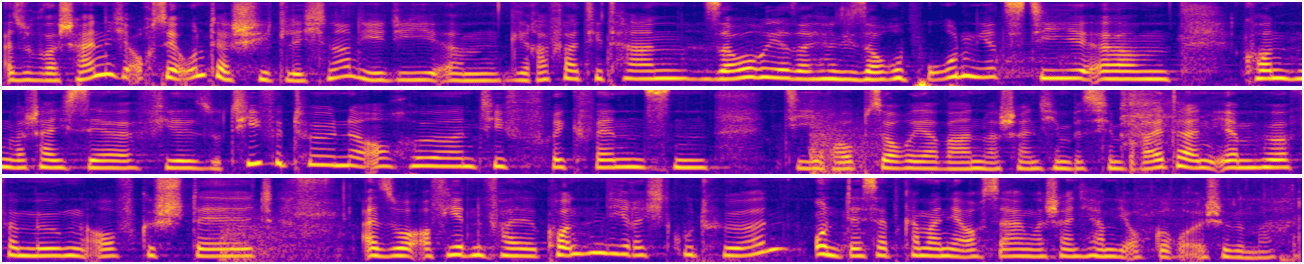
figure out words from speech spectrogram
Also wahrscheinlich auch sehr unterschiedlich. Ne? Die, die ähm, Giraffa-Titan-Saurier, sag ich mal, die Sauropoden jetzt, die ähm, konnten wahrscheinlich sehr viel so tiefe Töne auch hören, tiefe Frequenzen. Die Raubsaurier waren wahrscheinlich ein bisschen breiter in ihrem Hörvermögen aufgestellt. Also auf jeden Fall konnten die recht gut hören und deshalb kann man ja auch sagen, wahrscheinlich haben die auch Geräusche gemacht.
